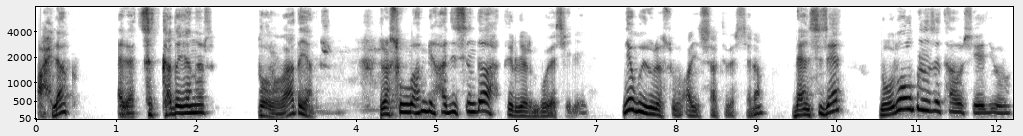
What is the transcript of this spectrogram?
Ahlak evet sıdka dayanır, doğruluğa dayanır. Resulullah'ın bir hadisini daha hatırlıyorum bu vesileyle. Ne buyuruyor Resulullah Aleyhisselatü Vesselam? Ben size doğru olmanızı tavsiye ediyorum.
